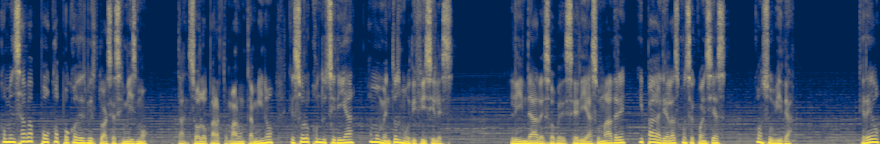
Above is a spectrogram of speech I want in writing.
comenzaba poco a poco a desvirtuarse a sí mismo, tan solo para tomar un camino que solo conduciría a momentos muy difíciles. Linda desobedecería a su madre y pagaría las consecuencias con su vida. Creo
